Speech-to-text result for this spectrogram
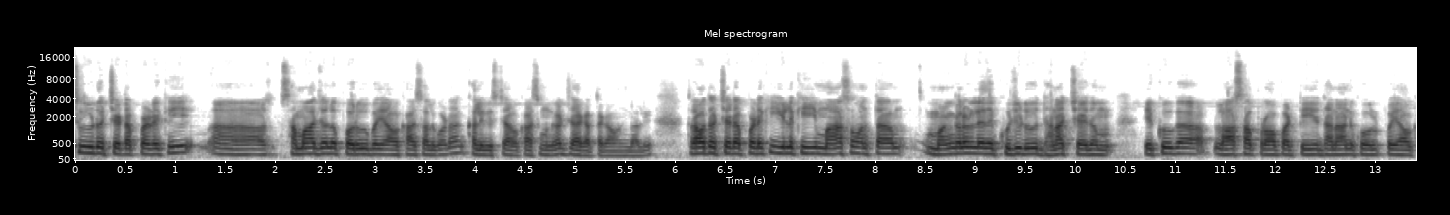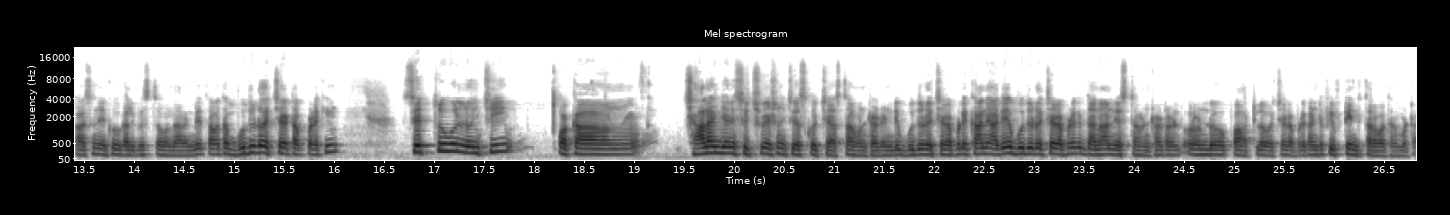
సూర్యుడు వచ్చేటప్పటికి సమాజంలో పరుగు పోయే అవకాశాలు కూడా కలిగిస్తే అవకాశం ఉంది కూడా జాగ్రత్తగా ఉండాలి. తర్వాత వచ్చేటప్పటికి వీళ్ళకి ఈ మాసం అంతా మంగళుడు లేదా కుజుడు ధనచ్ఛేదం ఎక్కువగా లాస్ ఆఫ్ ప్రాపర్టీ ధనాన్ని కోల్పోయే అవకాశం ఎక్కువ కల్పిస్తూ ఉన్నారండి. తర్వాత బుధుడు వచ్చేటప్పటికి శత్రువుల నుంచి ఒక ఛాలెంజ్ అనే సిచ్యువేషన్ చేసుకొచ్చేస్తూ ఉంటాడండి బుద్ధుడు వచ్చేటప్పటికి. కానీ అదే బుద్ధుడు వచ్చేటప్పటికి ధనాన్ని ఇస్తూ ఉంటాడు. రెండో పార్ట్లో వచ్చేటప్పటికి అంటే ఫిఫ్టీన్త్ తర్వాత అనమాట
